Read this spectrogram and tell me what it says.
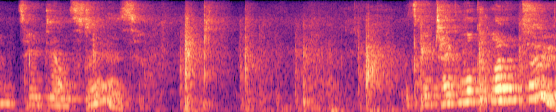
Let's head downstairs. Let's go take a look at level two.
